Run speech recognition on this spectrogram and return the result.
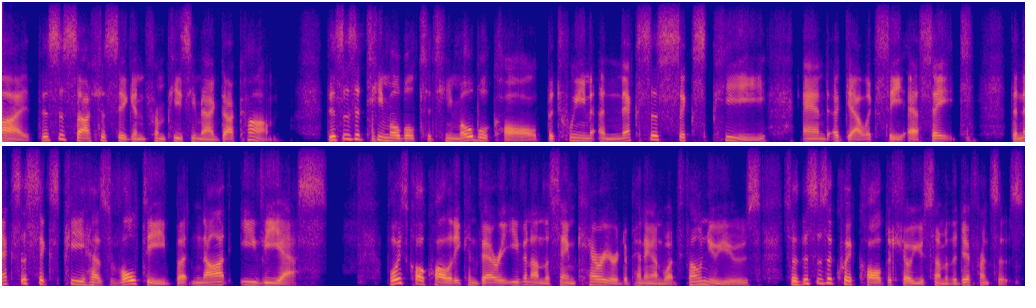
Hi, this is Sasha Segan from PCMag.com. This is a T-Mobile to T-Mobile call between a Nexus 6P and a Galaxy S8. The Nexus 6P has VoLTE, but not EVS. Voice call quality can vary even on the same carrier depending on what phone you use, so this is a quick call to show you some of the differences.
